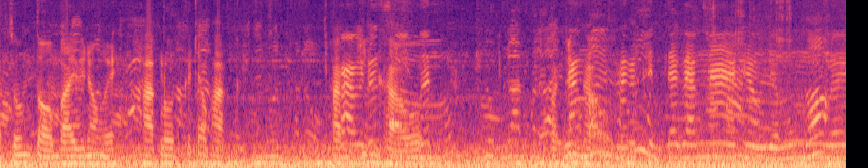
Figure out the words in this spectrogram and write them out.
รถส้มต่อไปพี่น้องเลยพักรถก็เจ้าพักพักกินเขาวพักกิล้านงเขามืวอค่ะก็ขึ้นจากล้างหน้าพี่น้องเดือมุ่งๆเลย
